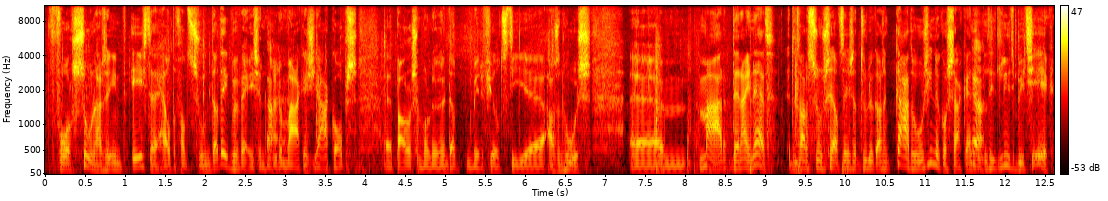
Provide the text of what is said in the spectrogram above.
voor Soen hadden ze in het eerste helft van het seizoen dat ik bewezen. Ja, Hoe de makers Jacobs, eh Paulus en dat middenveld die eh, als een hoers. Ehm, maar daarna net. Het was het seizoen zelf is natuurlijk als een kaartenhoers in de kozak. En Ja. dat liet liet beetje ik.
